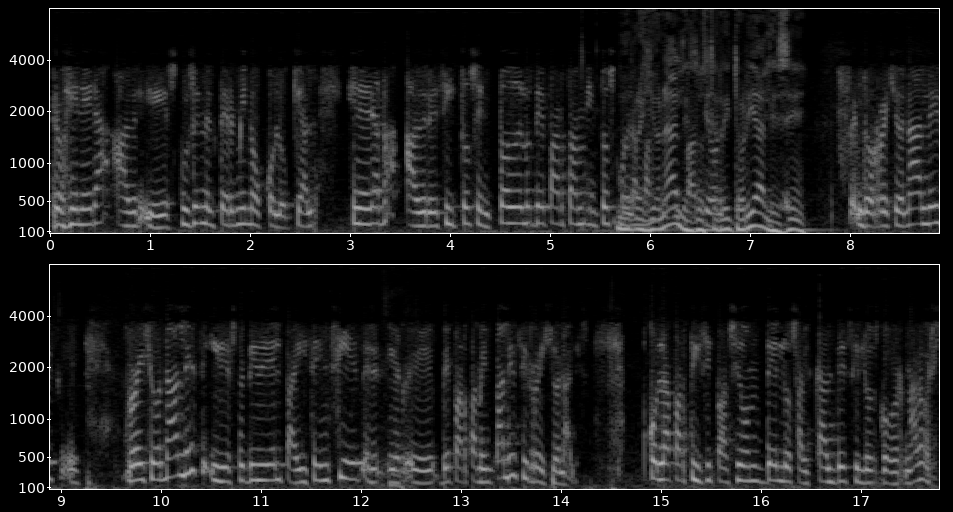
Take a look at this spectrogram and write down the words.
pero genera, eh, excusen el término coloquial, genera adresitos en todos los departamentos. Los regionales, los territoriales, sí. Los regionales. Eh, regionales y después divide el país en siete, eh, departamentales y regionales con la participación de los alcaldes y los gobernadores.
